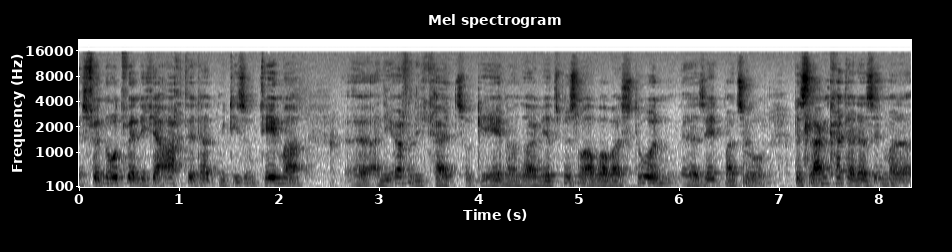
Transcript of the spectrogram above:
es für notwendig erachtet hat, mit diesem Thema äh, an die Öffentlichkeit zu gehen und sagen, jetzt müssen wir aber was tun, äh, seht mal zu. Bislang hat er das immer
